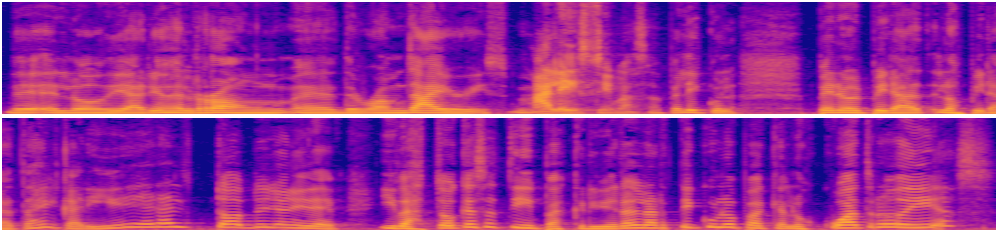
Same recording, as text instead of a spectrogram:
de, Los Diarios del Ron, eh, The Rum Diaries. Malísima esa película. Pero el pirata- Los Piratas del Caribe era el top de Johnny Depp. Y bastó que esa tipa escribiera el artículo para que a los cuatro días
